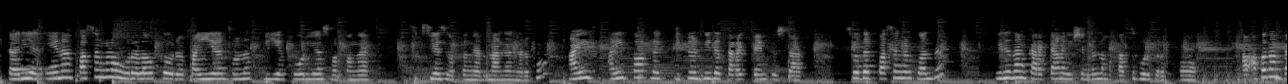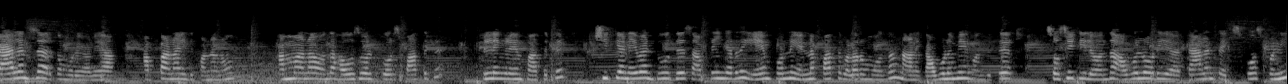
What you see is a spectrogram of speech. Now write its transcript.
career ஏன்னா பசங்களும் ஓரளவுக்கு ஒரு ஃபைவ் இயர்ஸ் ஒன்று த்ரீ இயர் ஃபோர் இயர்ஸ் ஒருத்தவங்க சிக்ஸ் இயர்ஸ் ஒருத்தவங்க இருந்தாங்கிறப்போ I I thought like it will be the correct time to start so that பசங்களுக்கு வந்து இதுதான் கரெக்டான விஷயங்கள் நம்ம கத்துக் கொடுக்குறோம் அப்பதான் பேலன்ஸ்டா இருக்க முடியும் இல்லையா? அப்பானா இது பண்ணணும். அம்மானா வந்து ஹவுஸ் ஹோல்ட் கோர்ஸ் பார்த்துட்டு பிள்ளைங்களையும் பார்த்துட்டு she can even do this அப்படிங்கறது என் பொண்ணு என்ன பார்த்து வளரும் போது தான் நாளைக்கு அவளுமே வந்துட்டு சொசைட்டில வந்து அவளுடைய டேலண்ட் எக்ஸ்போஸ் பண்ணி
